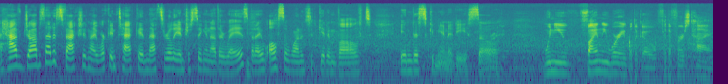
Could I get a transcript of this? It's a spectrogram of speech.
I have job satisfaction. I work in tech, and that's really interesting in other ways. But I also wanted to get involved in this community. So, right. When you finally were able to go for the first time,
